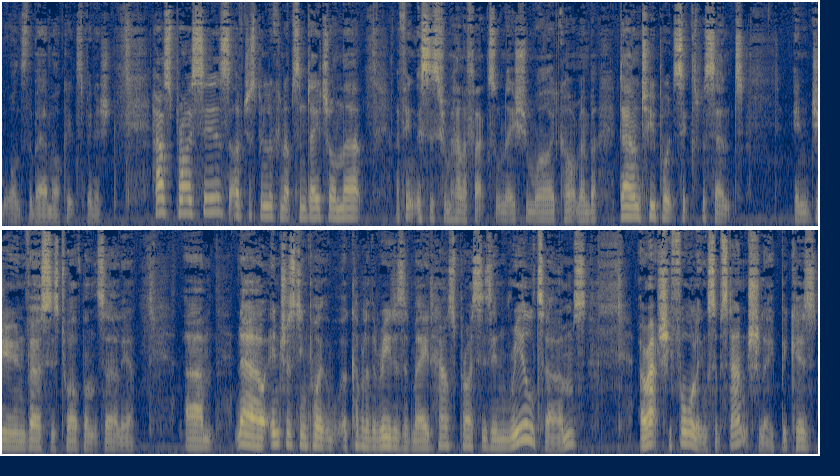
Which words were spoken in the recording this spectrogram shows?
once the bear market's finished. House prices, I've just been looking up some data on that. I think this is from Halifax or Nationwide, can't remember. Down 2.6% in June versus 12 months earlier. Um, now, interesting point a couple of the readers have made house prices in real terms are actually falling substantially because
